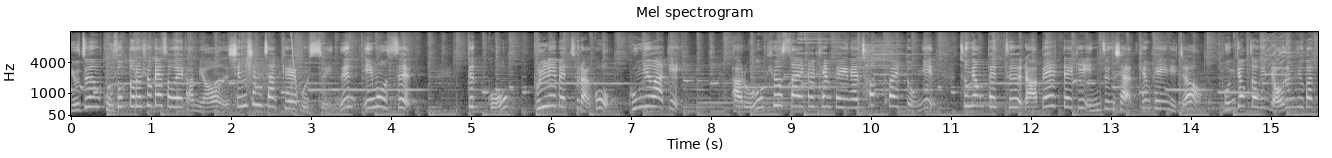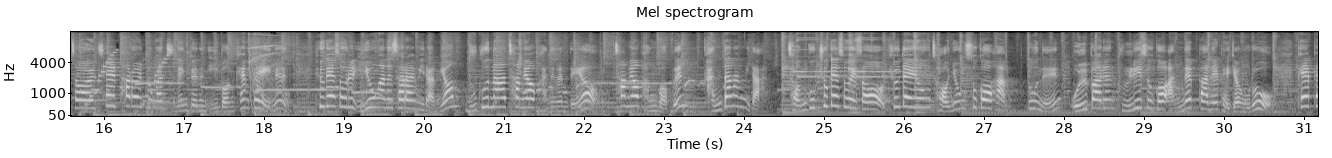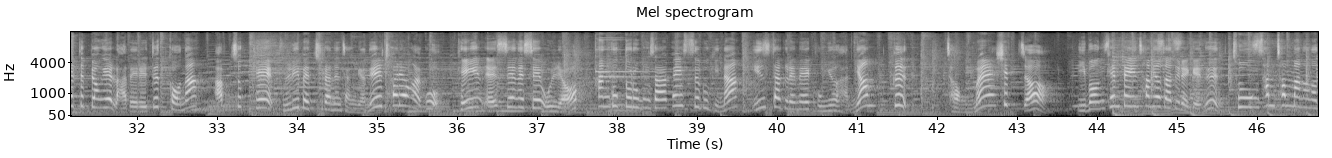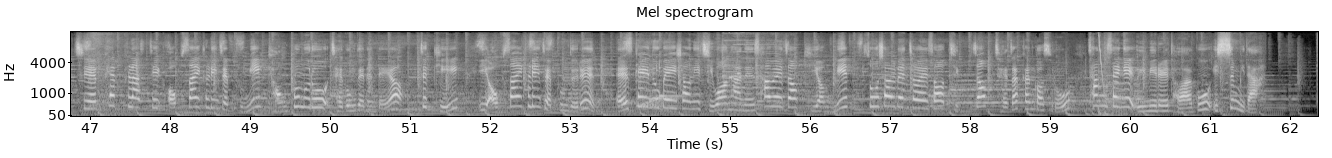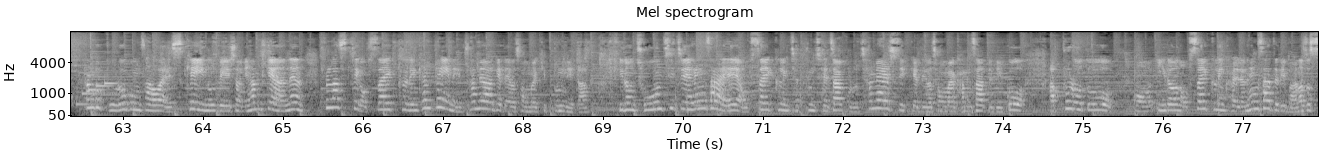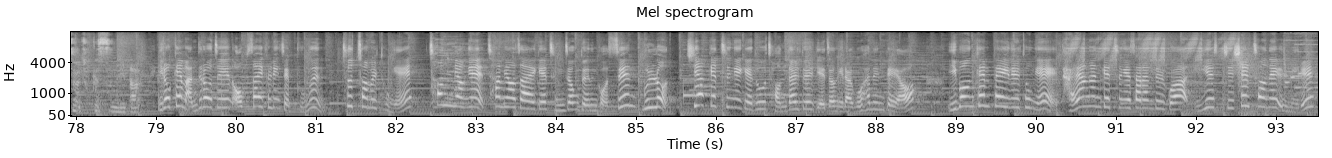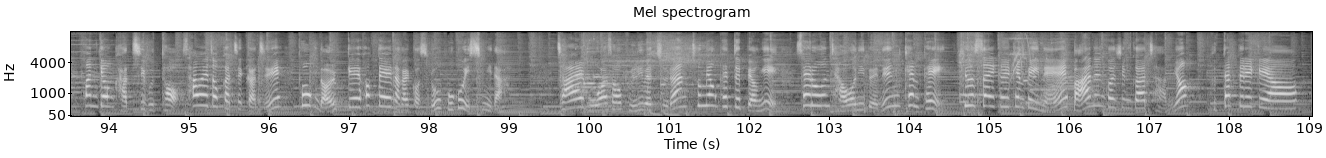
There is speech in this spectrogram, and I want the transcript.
요즘 고속도로 휴게소에 가면 심심찮게 볼 수 있는 이 모습. 뜯고 분리배출하고 공유하기. 바로 휴사이클 캠페인의 첫 활동인 투명 페트 라벨 떼기 인증샷 캠페인이죠. 본격적인 여름 휴가철 7, 8월 동안 진행되는 이번 캠페인은 휴게소를 이용 하는 사람이라면 누구나 참여 가능한데요. 참여 방법은 간단합니다. 전국 휴게소에서 휴대용 전용 수거함 또는 올바른 분리수거 안내판을 배경으로 폐페트병의 라벨을 뜯거나 압축해 분리배출하는 장면을 촬영하고 개인 SNS에 올려 한국도로공사 페이스북이나 인스타그램에 공유하면 끝! 정말 쉽죠? 이번 캠페인 참여자들에게는 총 3천만 원어치의 폐 플라스틱 업사이클링 제품이 경품으로 제공되는데요. 특히 이 업사이클링 제품들은 SK이노베이션이 지원하는 사회적 기업 및 소셜벤처에서 직접 제작한 것으로 상생의 의미를 더하고 있습니다. 한국도로공사와 SK이노베이션이 함께하는 플라스틱 업사이클링 캠페인에 참여하게 되어 정말 기쁩니다. 이런 좋은 취지의 행사에 업사이클링 제품 제작으로 참여할 수 있게 되어 정말 감사드리고 앞으로도 어, 이런 업사이클링 관련 행사들이 많아졌으면 좋겠습니다. 이렇게 만들어진 업사이클링 제품은 추첨을 통해 1000명의 참여자에게 증정되는 것은 물론 취약계층에게도 전달될 예정이라고 하는데요. 이번 캠페인을 통해 다양한 계층의 사람들과 ESG 실천의 의미를 환경 가치부터 사회적 가치까지 폭 넓게 확대해 나갈 것으로 보고 있습니다. 잘 모아서 분리배출한 투명 페트병이 새로운 자원이 되는 캠페인 휴사이클 캠페인에 많은 관심과 참여 부탁드릴게요.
